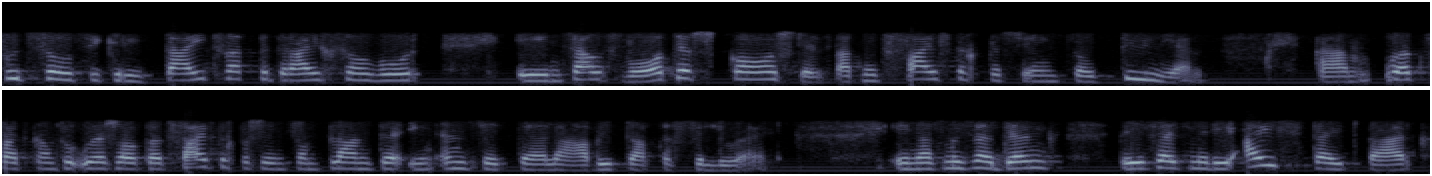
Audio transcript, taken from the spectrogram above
voedselsekuriteit wat bedreig sal word en selfs waterskaarstes wat met 50% sal toeneem. Um ook wat kan veroorsaak dat 50% van plante en insekte hulle habitatte verloor. En as mens nou dink, destyds met die ystydperk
